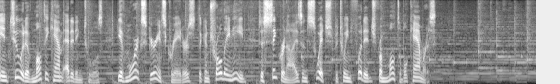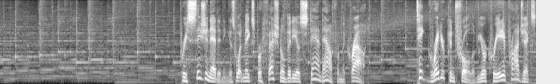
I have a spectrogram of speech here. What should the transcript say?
Intuitive multicam editing tools give more experienced creators the control they need to synchronize and switch between footage from multiple cameras. Precision editing is what makes professional videos stand out from the crowd. Take greater control of your creative projects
